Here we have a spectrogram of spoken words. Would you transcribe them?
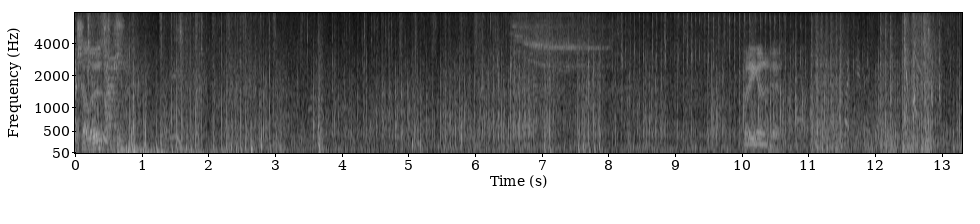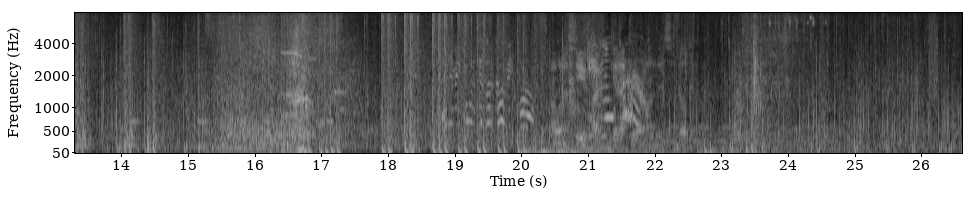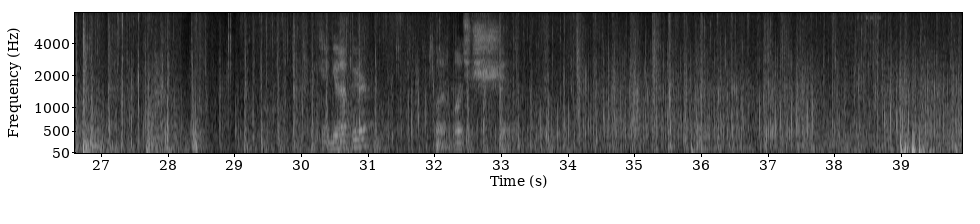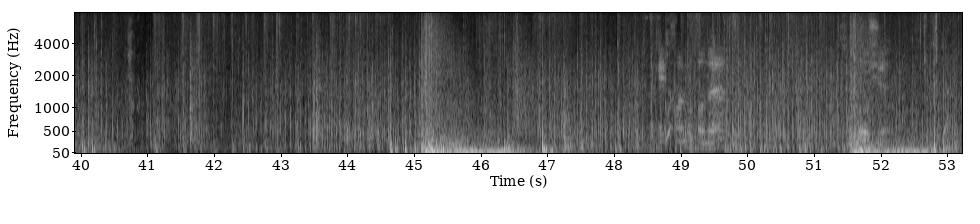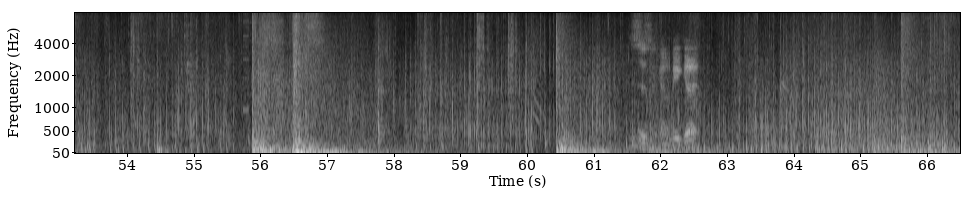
Bunch of losers. What are you gonna do? Enemy forces are coming for us! I want to see if I can get up here on this building. I can't get up here? What a bunch of shit. I can't climb up on that. It's bullshit. This be good.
